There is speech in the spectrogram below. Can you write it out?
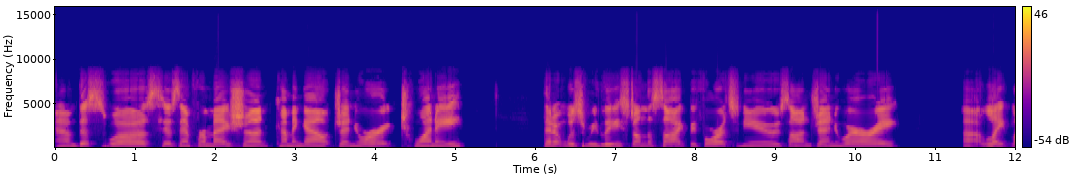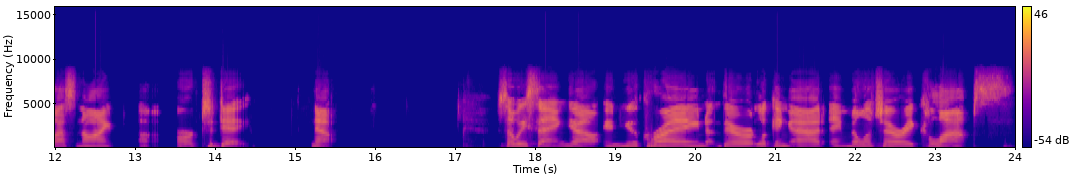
And this was his information coming out January 20. Then it was released on the site before its news on January, uh, late last night uh, or today. Now, so he's saying, yeah, in Ukraine, they're looking at a military collapse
